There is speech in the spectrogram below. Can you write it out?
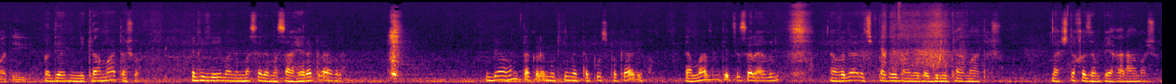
ماتېږي په دې نکاح ماته شو په دې ځای باندې مسله مساحرت راغله بیا هم تکړه مفتي نه تپوس پکاري نماز کې چې سره راغلي هغه دا چې په دې باندې د دې نکاح ماته شو دا شته ښځه هم پرې حرامه شوه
